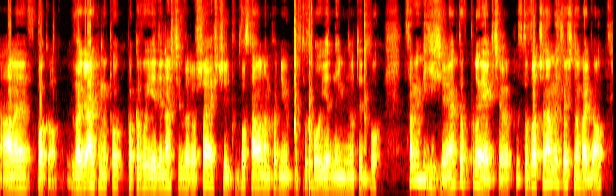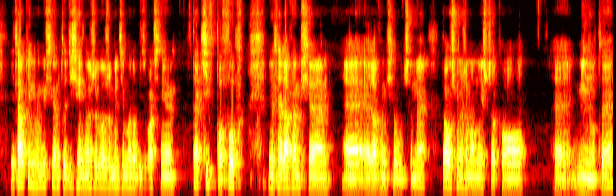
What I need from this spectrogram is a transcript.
ale spoko. Mi pokazuje 11.06, czyli zostało nam pewnie po prostu około jednej minuty, dwóch. Sami widzicie, jak to w projekcie. Po prostu zaczynamy coś nowego i całkiem wymyśliłem to dzisiaj na żywo, że będziemy robić właśnie w taki sposób, więc razem się, e, razem się uczymy. Załóżmy, że mamy jeszcze około e, minuty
